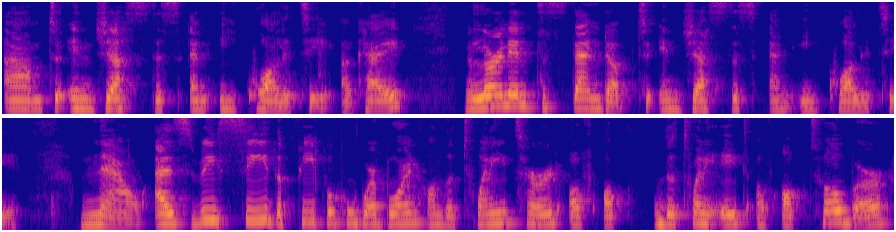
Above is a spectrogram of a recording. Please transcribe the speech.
um, to injustice and equality. Okay, learning to stand up to injustice and equality. Now, as we see the people who were born on the 23rd of the 28th of October,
